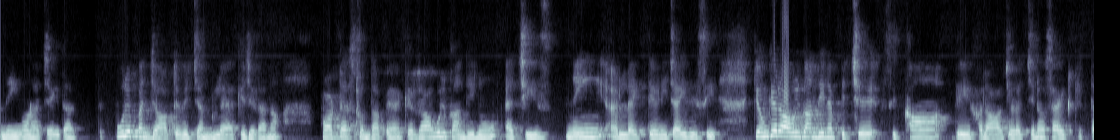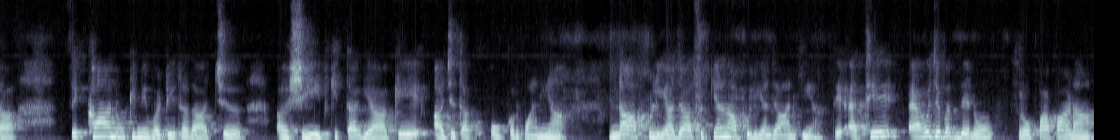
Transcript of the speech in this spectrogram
ਨਹੀਂ ਹੋਣਾ ਚਾਹੀਦਾ। ਤੇ ਪੂਰੇ ਪੰਜਾਬ ਦੇ ਵਿੱਚ ਇਹਨੂੰ ਲੈ ਕੇ ਜਿਹੜਾ ਨਾ ਪ੍ਰੋਟੈਸਟ ਹੁੰਦਾ ਪਿਆ ਕਿ ਰਾਹੁਲ ਗਾਂਧੀ ਨੂੰ ਇਹ ਚੀਜ਼ ਨਹੀਂ ਲਾਈਕ ਦੇਣੀ ਚਾਹੀਦੀ ਸੀ। ਕਿਉਂਕਿ ਰਾਹੁਲ ਗਾਂਧੀ ਨੇ ਪਿੱਛੇ ਸਿੱਖਾਂ ਦੇ ਖਿਲਾਫ ਜਿਹੜਾ ਜੈਨੋਸਾਈਡ ਕੀਤਾ, ਸਿੱਖਾਂ ਨੂੰ ਕਿੰਨੀ ਵੱਡੀ ਤਾਦਾਦ 'ਚ ਸ਼ਹੀਦ ਕੀਤਾ ਗਿਆ ਕਿ ਅੱਜ ਤੱਕ ਉਹ ਕੁਰਬਾਨੀਆਂ ਨਾ ਭੁੱਲੀਆਂ ਜਾ ਸਕੀਆਂ, ਨਾ ਭੁੱਲੀਆਂ ਜਾਣਗੀਆਂ। ਤੇ ਇੱਥੇ ਇਹੋ ਜਿਹੇ ਬੰਦੇ ਨੂੰ ਸਰੋਪਾ ਪਾਣਾ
